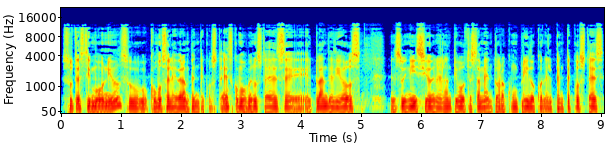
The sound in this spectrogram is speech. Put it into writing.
su testimonio, su cómo celebran Pentecostés, cómo ven ustedes eh, el plan de Dios en su inicio en el Antiguo Testamento, ahora cumplido con el Pentecostés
